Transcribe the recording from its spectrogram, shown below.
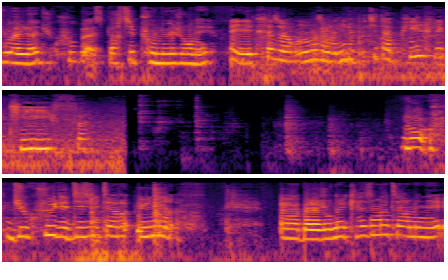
voilà, du coup, bah, c'est parti pour une nouvelle journée. Il est 13h11 on a mis le petit apéritif. Bon, du coup, il est 18h01. Euh, bah, la journée est quasiment terminée.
